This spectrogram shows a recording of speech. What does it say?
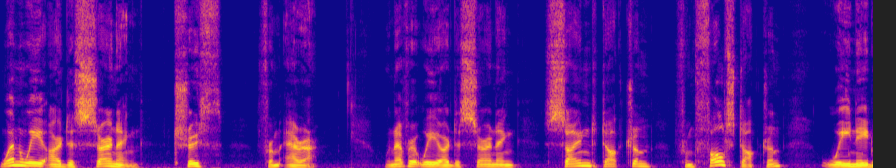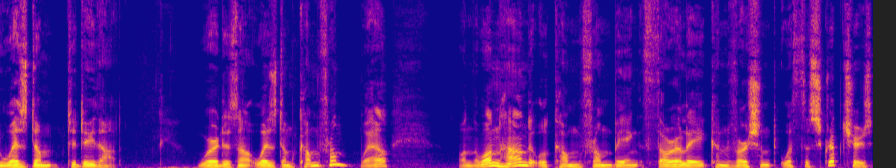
when we are discerning truth from error, whenever we are discerning sound doctrine from false doctrine, we need wisdom to do that. Where does that wisdom come from? Well, on the one hand, it will come from being thoroughly conversant with the Scriptures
